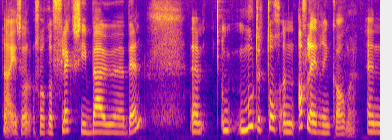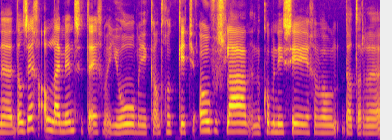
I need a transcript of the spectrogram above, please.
nou, zo'n zo reflectiebui ben. Ehm, moet er toch een aflevering komen. En uh, dan zeggen allerlei mensen tegen me: joh, maar je kan toch ook een keertje overslaan. En dan communiceer je gewoon dat, er, uh,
